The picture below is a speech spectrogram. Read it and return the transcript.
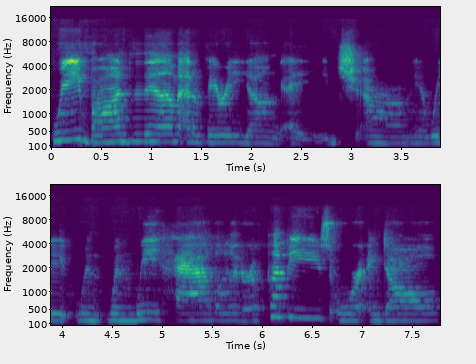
we bond them at a very young age. Um, you know, we when when we have a litter of puppies or a dog,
